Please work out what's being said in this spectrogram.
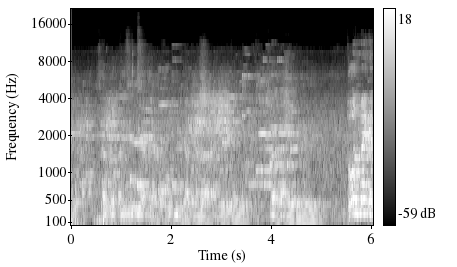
सर्व परिस्थिती आपल्याला खूप म्हणजे आपल्याला दोन महिने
